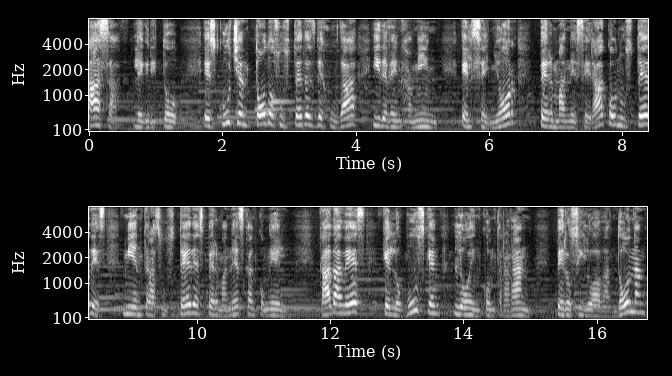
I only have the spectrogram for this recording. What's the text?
Asa, le gritó, escuchen todos ustedes de Judá y de Benjamín. El Señor permanecerá con ustedes mientras ustedes permanezcan con Él. Cada vez que lo busquen, lo encontrarán. Pero si lo abandonan,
